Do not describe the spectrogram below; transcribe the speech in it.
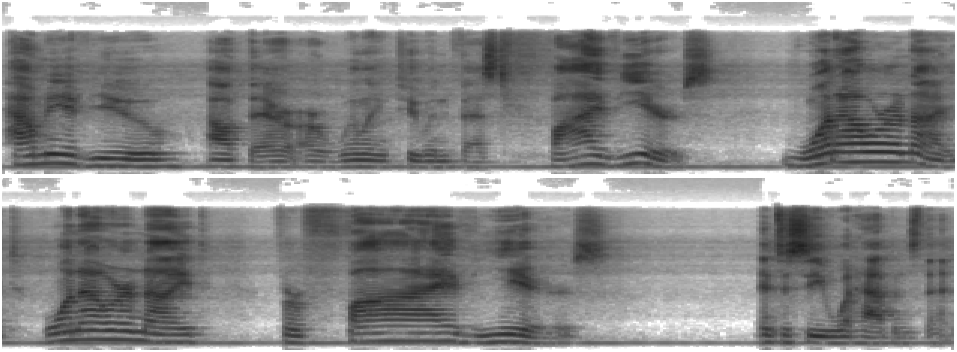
how many of you out there are willing to invest five years one hour a night one hour a night for five years and to see what happens then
